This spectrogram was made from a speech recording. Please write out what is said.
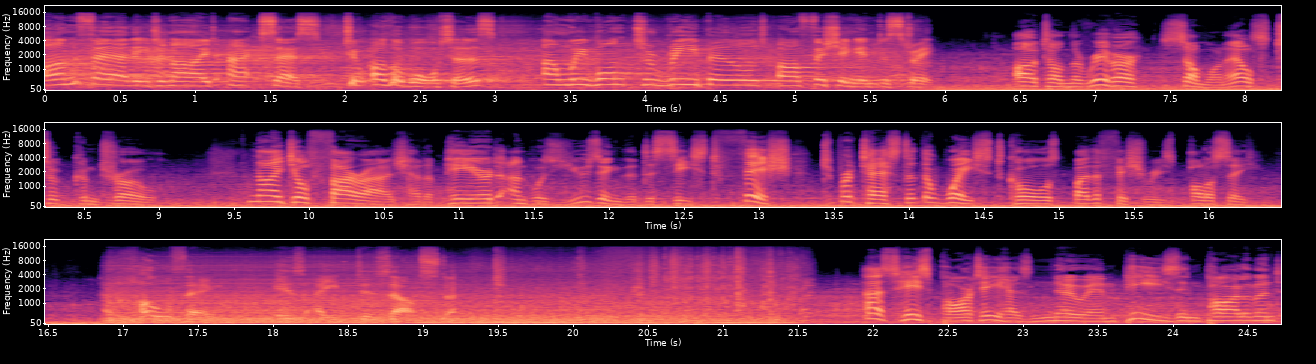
unfairly denied access to other waters, and we want to rebuild our fishing industry. Out on the river, someone else took control. Nigel Farage had appeared and was using the deceased fish to protest at the waste caused by the fisheries policy. The whole thing is a disaster. As his party has no MPs in Parliament,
